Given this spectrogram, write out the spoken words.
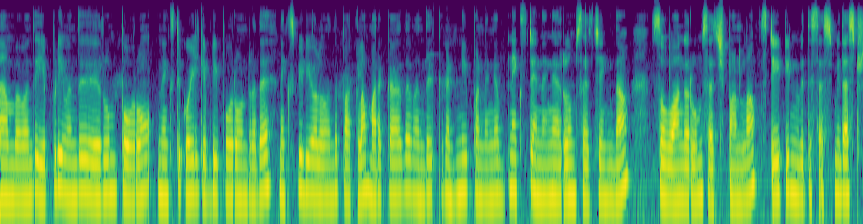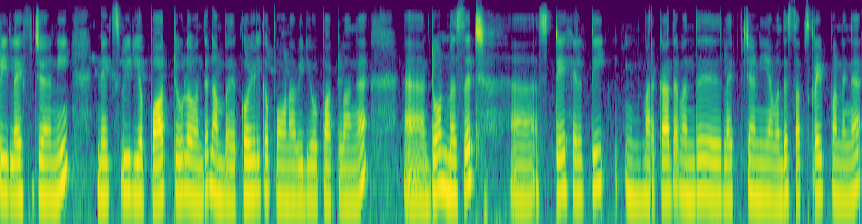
நம்ம வந்து எப்படி வந்து ரூம் போகிறோம் நெக்ஸ்ட் கோயிலுக்கு எப்படி போகிறோன்றத நெக்ஸ்ட் வீடியோவில் வந்து பார்க்கலாம். மறக்காத வந்து கண்டினியூ பண்ணுங்கள் நெக்ஸ்ட் என்னங்க? ரூம் சர்ச்சிங் தான். ஸோ வாங்க ரூம் சர்ச் பண்ணலாம். ஸ்டேட்டின் வித் சஸ்மிதா ஸ்ட்ரீ life journey next video part டூவில் வந்து நம்ம கோயிலுக்கு போன வீடியோ பார்க்கலாங்க. Don't miss it stay healthy மறக்காத வந்து லைஃப் ஜேர்னியை வந்து சப்ஸ்கிரைப் பண்ணுங்கள்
